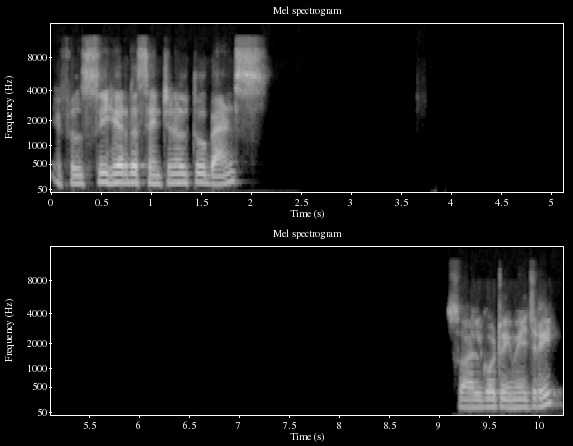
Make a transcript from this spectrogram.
If you'll see here the Sentinel-2 bands, So I'll go to imagery.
